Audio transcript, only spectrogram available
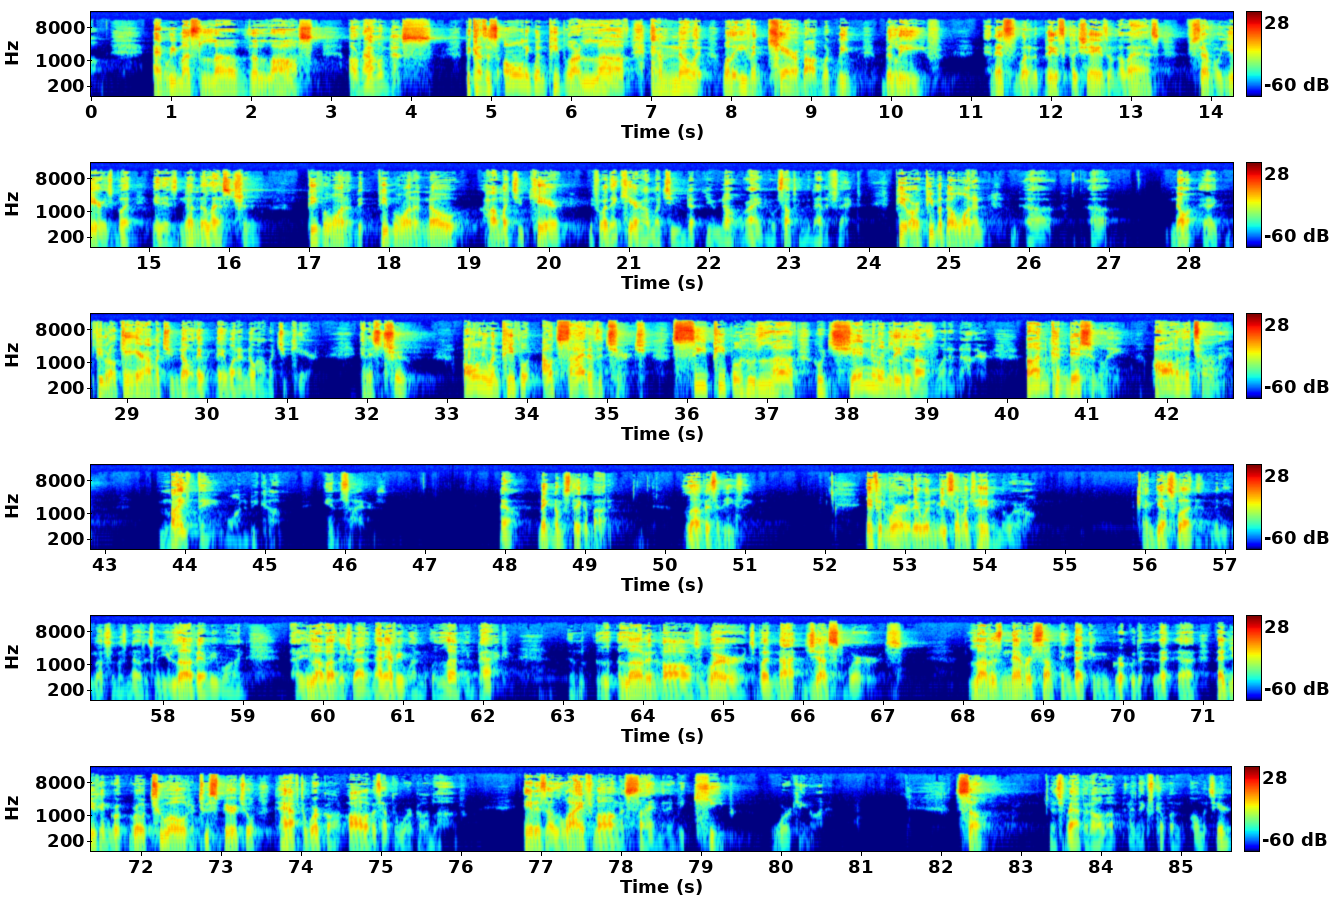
And we must love the lost around us. Because it's only when people are loved and know it will they even care about what we believe. And that's one of the biggest cliches of the last several years, but it is nonetheless true. People want to, people want to know how much you care before they care how much you you know, right? Or something to that effect. People, or people don't want to uh, uh, know. Uh, people don't care how much you know. They they want to know how much you care, and it's true. Only when people outside of the church see people who love, who genuinely love one another, unconditionally, all of the time, might they want to become insiders. Now, make no mistake about it. Love isn't easy. If it were, there wouldn't be so much hate in the world. And guess what? Most of us know this. When you love everyone, uh, you love others rather, not everyone will love you back. Love involves words, but not just words. Love is never something that can grow, that, uh, that you can grow, grow too old or too spiritual to have to work on. All of us have to work on love. It is a lifelong assignment, and we keep working on it. So, let's wrap it all up in the next couple of moments here.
